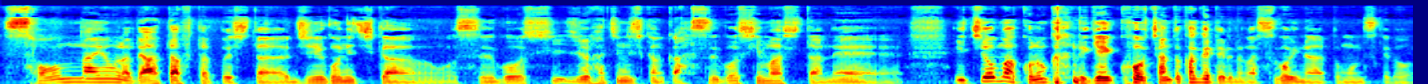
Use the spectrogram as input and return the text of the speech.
そんなようなであたふたとした15日間を過ごし、18日間か、過ごしましたね。一応まあこの間で原稿をちゃんとかけてるのがすごいなと思うんですけど、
